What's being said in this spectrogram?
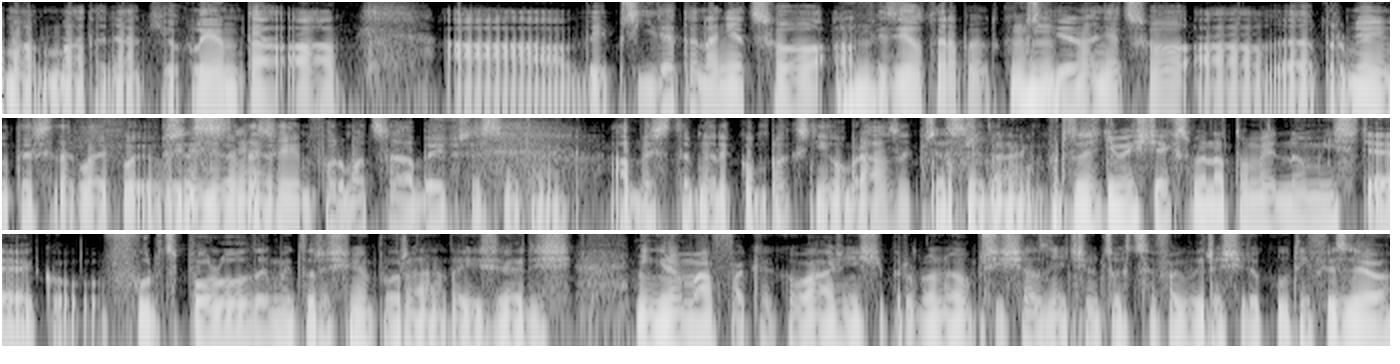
má, máte nějakýho klienta a a vy přijdete na něco a mm-hmm. fyzioterapeutka mm-hmm. přijde na něco a e, proměňujete si takhle, jako vyměňujete si informace, aby, Přesně tak. abyste měli komplexní obrázek. Přesně tak, protože tím ještě, jak jsme na tom jednom místě, jako furt spolu, tak my to řešíme pořád, takže když někdo má fakt jako vážnější problém nebo přišel s něčím, co chce fakt vyřešit do tý fyzio,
